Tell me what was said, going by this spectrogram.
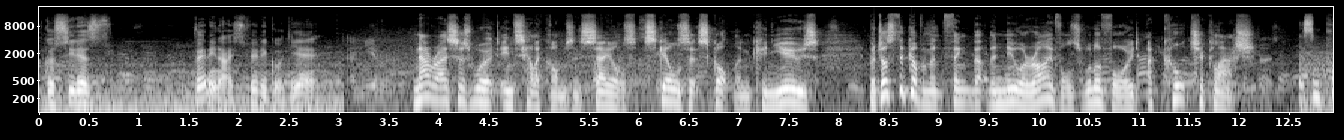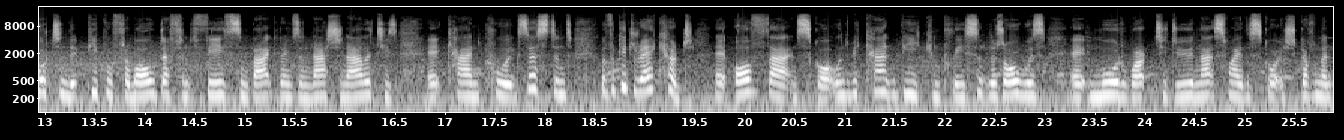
because Syria is very nice, very good. Yeah. Naraz has worked in telecoms and sales, skills that Scotland can use. But does the government think that the new arrivals will avoid a culture clash? It's important that people from all different faiths and backgrounds and nationalities uh, can coexist and have a good record uh, of that in Scotland. We can't be complacent, there's always uh, more work to do and that's why the Scottish Government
